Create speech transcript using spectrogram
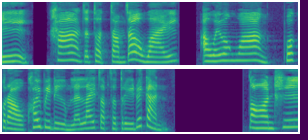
ดีข้าจะจดจำเจ้าเอาไว้ เอาไว้ว่างๆ พวกเราค่อยไปดื่มและไล่จับสตรีด้วยกัน ตอนที่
